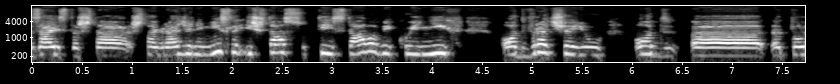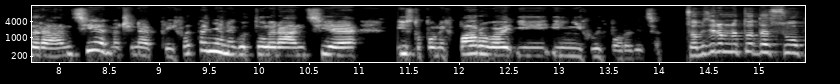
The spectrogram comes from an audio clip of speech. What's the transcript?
zaista šta, šta građani misle i šta su ti stavovi koji njih odvraćaju od uh, tolerancije, znači ne prihvatanja, nego tolerancije istopolnih parova i, i njihovih porodica. S obzirom na to da su,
